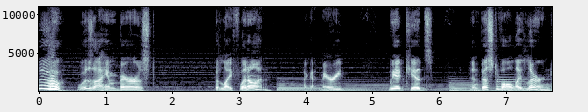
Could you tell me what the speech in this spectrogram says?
Ooh, was I embarrassed. But life went on. I got married, we had kids, and best of all, I learned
